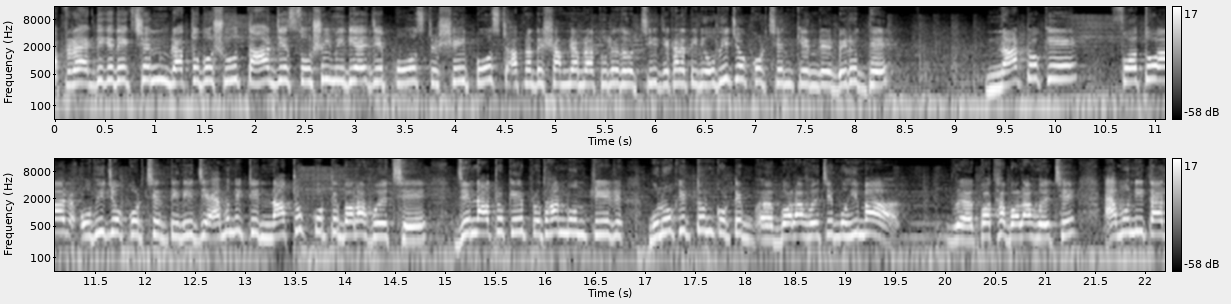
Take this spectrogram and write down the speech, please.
আপনারা একদিকে দেখছেন ব্রাত্য বসু, তার যে সোশ্যাল মিডিয়ায় যে পোস্ট সেই পোস্ট আপনাদের সামনে আমরা তুলে ধরছি, যেখানে তিনি অভিযোগ করছেন কেন্দ্রের বিরুদ্ধে। নাটকে ফতোয়ার অভিযোগ করছেন তিনি যে এমন একটি নাটক করতে বলা হয়েছে, যে নাটকে প্রধানমন্ত্রীর গুণকীর্তন করতে বলা হয়েছে, মহিমা কথা বলা হয়েছে, এমনই তার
